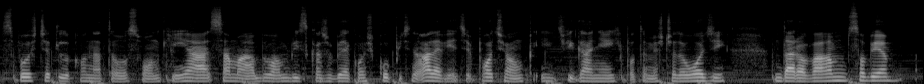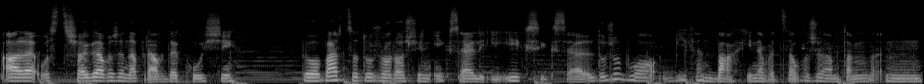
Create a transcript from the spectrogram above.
Spójrzcie tylko na te osłonki. Ja sama byłam bliska, żeby jakąś kupić, no ale wiecie, pociąg i dźwiganie ich potem jeszcze do łodzi darowałam sobie, ale ustrzegam, że naprawdę kusi. Było bardzo dużo roślin XL i XXL. Dużo było Diefenbachi, nawet zauważyłam tam mm,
